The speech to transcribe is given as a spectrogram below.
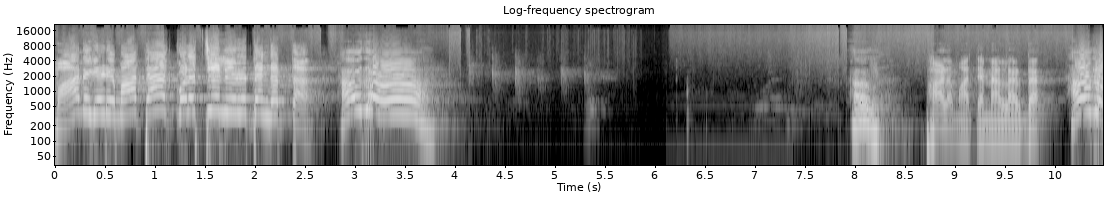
ಮಾನಗೇಡಿ ಮಾತ ಕೊಳಚಿ ನೀರಿದ್ದಂಗತ್ತ ಹೌದು. ಹೌದು. ಭಾಳ ಮಾತನ್ನಲಾರ್ದ ಹೌದು.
